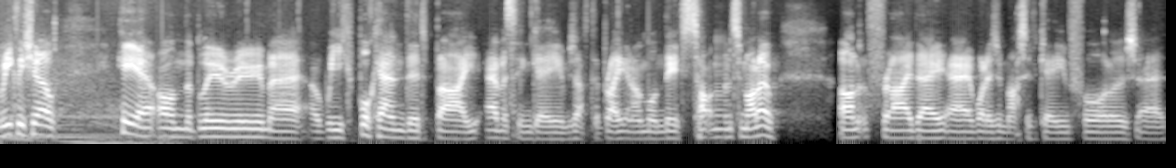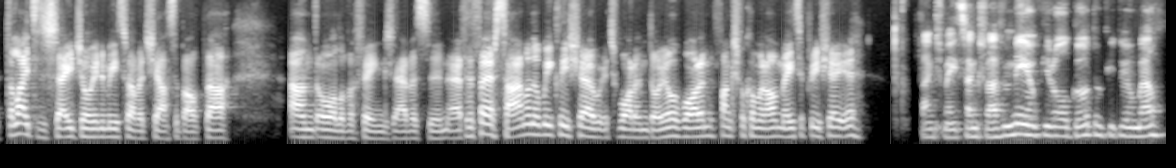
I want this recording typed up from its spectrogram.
Weekly show here on the Blue Room. Uh, a week bookended by Everton games after Brighton on Monday. It's Tottenham tomorrow on Friday. Uh, what is a massive game for us. Uh, delighted to say joining me to have a chat about that and all other things Everton. Uh, for the first time on the weekly show, it's Warren Doyle. Warren, thanks for coming on, mate. Appreciate you. Thanks, mate. Thanks for having me. Hope you're all good. Hope you're doing well.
